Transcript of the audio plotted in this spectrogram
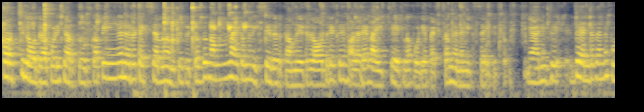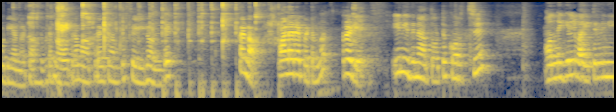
കുറച്ച് ലോദ്രാപ്പൊടി ചേർത്ത് കൊടുക്കുക. അപ്പോൾ ഇങ്ങനെ ഒരു ടെക്സ്ചറിൽ നമുക്ക് കിട്ടും. ഇത് നന്നായിട്ടൊന്ന് മിക്സ് ചെയ്തെടുത്താൽ മതി കേട്ടോ. ലോദ്രയൊക്കെ വളരെ ലൈറ്റ് ആയിട്ടുള്ള പൊടിയാണ് പെട്ടെന്ന് തന്നെ മിക്സ് ആയി കിട്ടും. ഞാനിത് ഇത് എന്റെ തന്നെ പൊടിയാണ് കേട്ടോ. ഇവിടെ ലോദ്ര മാത്രമായിട്ട് നമുക്ക് സെയിലുണ്ട് കണ്ടോ? വളരെ പെട്ടെന്ന് റെഡിയായി ഇനി ഇതിനകത്തോട്ട് കുറച്ച് ഒന്നുകിൽ വൈറ്റമിൻ ഇ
